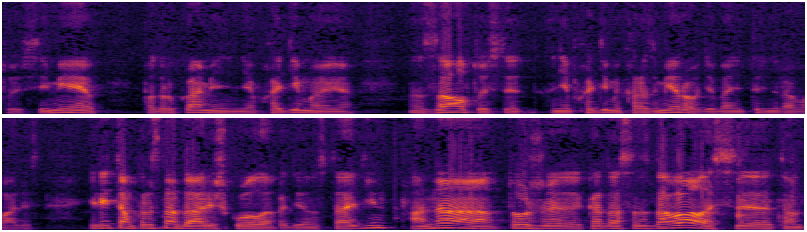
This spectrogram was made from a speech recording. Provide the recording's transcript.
то есть имея под руками необходимый зал, то есть необходимых размеров, где бы они тренировались. Или там Краснодаре школа 91, она тоже, когда создавалась, э, там,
